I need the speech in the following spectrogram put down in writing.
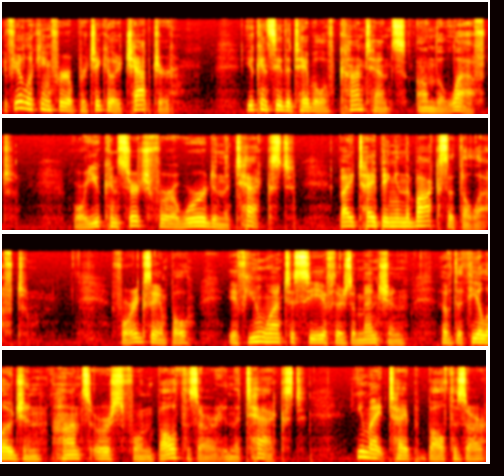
If you're looking for a particular chapter, you can see the table of contents on the left, or you can search for a word in the text by typing in the box at the left. For example, if you want to see if there's a mention of the theologian Hans Urs von Balthasar in the text, you might type Balthasar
